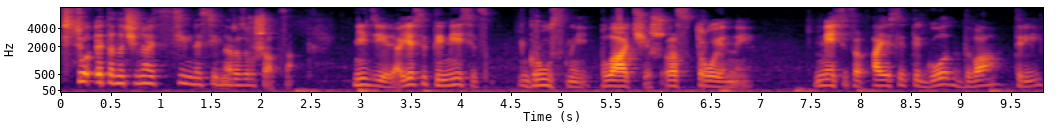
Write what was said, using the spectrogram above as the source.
все это начинает сильно-сильно разрушаться. Неделя. А если ты месяц грустный, плачешь, расстроенный, месяц, а если ты год, два, три.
